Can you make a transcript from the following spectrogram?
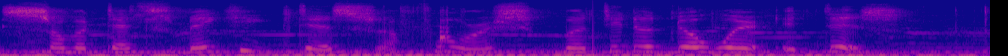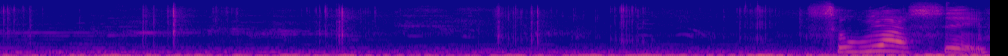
someone that's making this, of course, but they don't know where it is. So we are safe.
